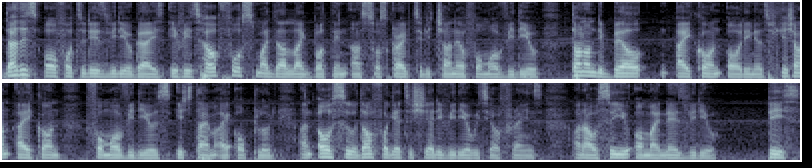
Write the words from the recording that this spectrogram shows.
that is all for today's video guys. If it's helpful smash that like button and subscribe to the channel for more video. Turn on the bell icon or the notification icon for more videos each time i upload. And also don't forget to share the video with your friends. And i'll see you on my next video. Peace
